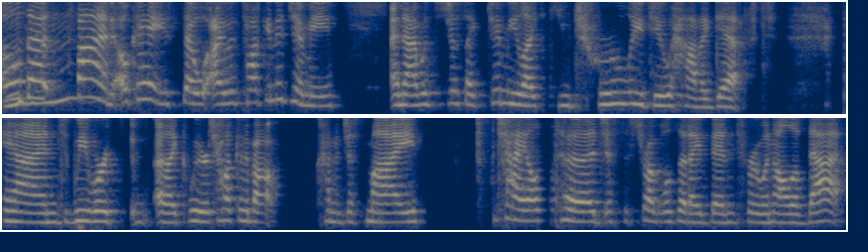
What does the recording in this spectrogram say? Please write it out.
Oh, mm-hmm. that's fun. Okay. So I was talking to Jimmy and I was just like, Jimmy, like you truly do have a gift. And we were like, we were talking about kind of just my childhood, just the struggles that I've been through and all of that.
